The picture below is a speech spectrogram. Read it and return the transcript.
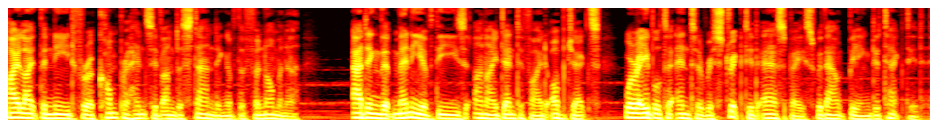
highlight the need for a comprehensive understanding of the phenomena, adding that many of these unidentified objects were able to enter restricted airspace without being detected.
